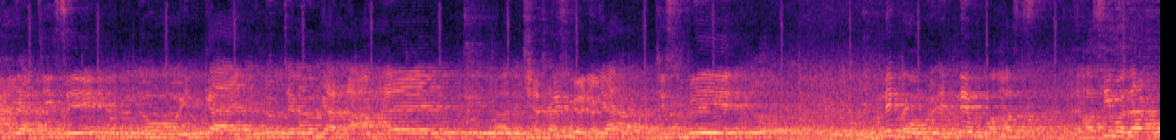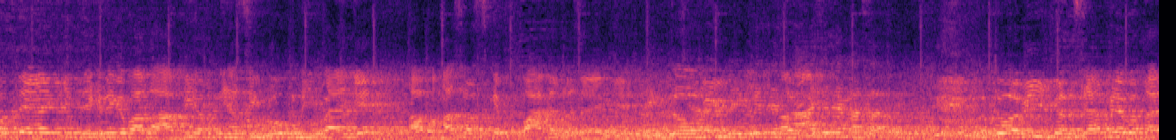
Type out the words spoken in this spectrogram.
शुक्रिया जी से तो इनका यूट्यूब चैनल का नाम है छत्तीसगढ़िया जिसमें इतने इतने हंस हँसी मज़ाक होते हैं कि देखने के बाद आप भी अपनी हँसी रोक नहीं पाएँगे आप हंस हंस के पागल हो जाएँगे। तो अभी तो अभी घनश्याम भैया बताया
